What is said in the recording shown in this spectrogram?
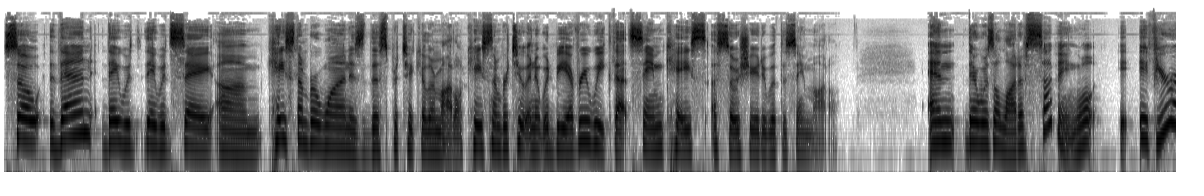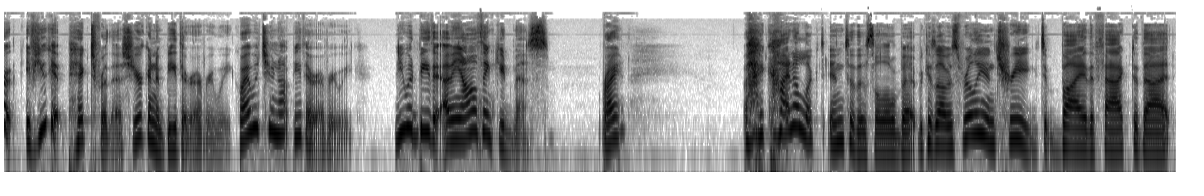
So then they would they would say um, case number one is this particular model, case number two, and it would be every week that same case associated with the same model. And there was a lot of subbing. Well, if you're if you get picked for this, you're going to be there every week. Why would you not be there every week? You would be there. I mean, I don't think you'd miss, right? I kind of looked into this a little bit because I was really intrigued by the fact that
